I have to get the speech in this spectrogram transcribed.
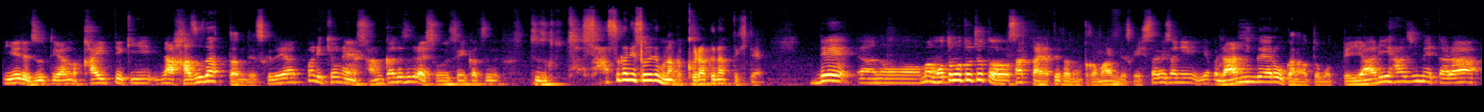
家でずっとやるの快適なはずだったんですけどやっぱり去年3ヶ月ぐらいそういう生活続くとささすがにそれでもなんか暗くなってきて。であのまあもともとちょっとサッカーやってたのとかもあるんですけど久々にやっぱランニングやろうかなと思ってやり始めたら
